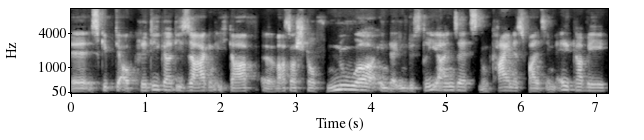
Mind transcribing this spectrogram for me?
Äh, es gibt ja auch Kritiker, die sagen, ich darf äh, Wasserstoff nur in der Industrie einsetzen und keinesfalls im Lkw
